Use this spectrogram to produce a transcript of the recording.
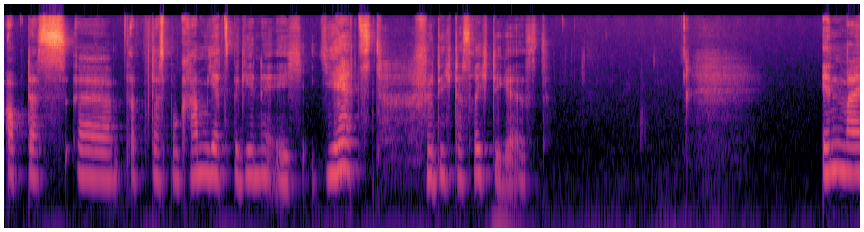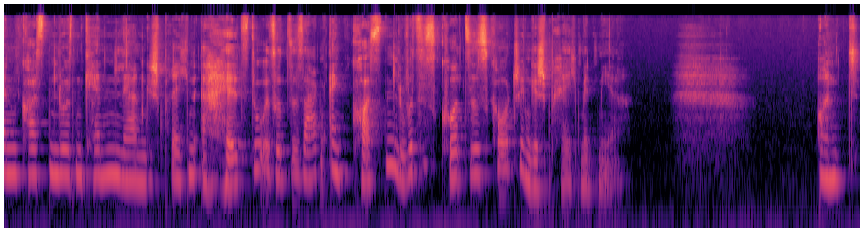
ob, das, äh, ob das Programm jetzt beginne ich, jetzt für dich das Richtige ist. In meinen kostenlosen Kennenlerngesprächen erhältst du sozusagen ein kostenloses, kurzes Coaching-Gespräch mit mir. Und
